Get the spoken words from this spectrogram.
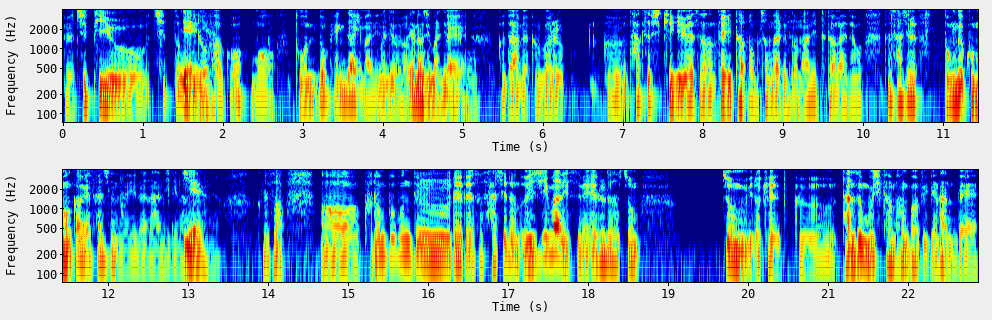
그 GPU 칩도 예, 필요하고 뭐 돈도 굉장히 많이, 많이 들고, 에너지 많이 네. 들고. 그 다음에 그거를 그 학습시키기 위해서는 데이터도 엄청나게 또 많이 들어가야 되고 그 사실 동네 구멍가게 살 수 있는 일은 아니긴 예. 하거든요. 그래서 어 그런 부분들에 대해서 사실은 의지만 있으면 예를 들어서 좀 좀 이렇게 그 단순 무식한 방법이긴 한데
